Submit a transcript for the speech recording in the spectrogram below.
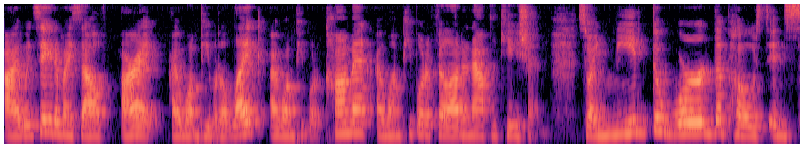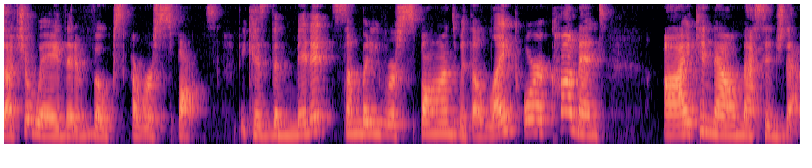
I would say to myself, all right, I want people to like, I want people to comment, I want people to fill out an application. So I need the word the post in such a way that evokes a response. Because the minute somebody responds with a like or a comment, I can now message them.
